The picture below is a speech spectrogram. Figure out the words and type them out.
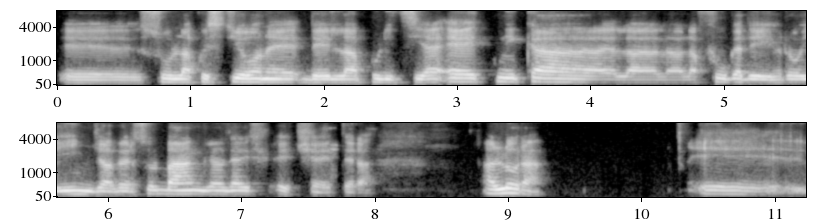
eh, sulla questione della pulizia etnica, la, la, la, fuga dei Rohingya verso il Bangladesh, eccetera. Allora, eh,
